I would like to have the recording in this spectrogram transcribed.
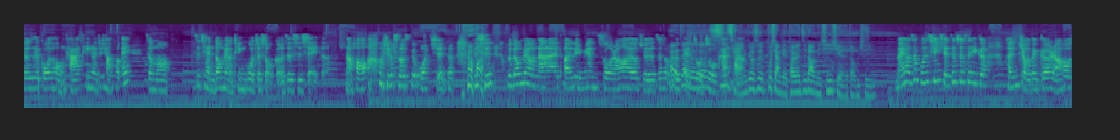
就是郭宏，他听了就想说，哎，怎么之前都没有听过这首歌，这是谁的？然后 我就说是我写的，只是我都没有拿来团里面做，然后他就觉得这首歌可以做做看私这样藏，就是不想给团员知道你新写的东西。没有，这不是新写，这就是一个很久的歌，然后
